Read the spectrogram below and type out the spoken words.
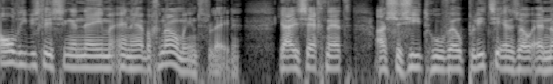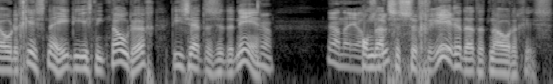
al die beslissingen nemen en hebben genomen in het verleden. Jij zegt net, als je ziet hoeveel politie en zo er nodig is. Nee, die is niet nodig. Die zetten ze er neer. Ja, ja, nee, ja, omdat ze suggereren dat het nodig is.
